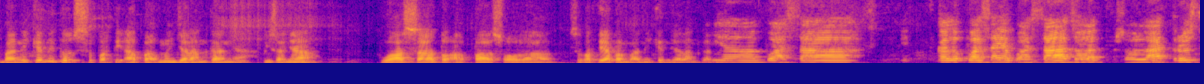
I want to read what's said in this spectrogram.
Mbak Niken itu seperti apa menjalankannya? Misalnya puasa atau apa sholat seperti apa Mbak Niken jalankan? Ya puasa. Kalau puasa ya puasa sholat sholat. Terus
